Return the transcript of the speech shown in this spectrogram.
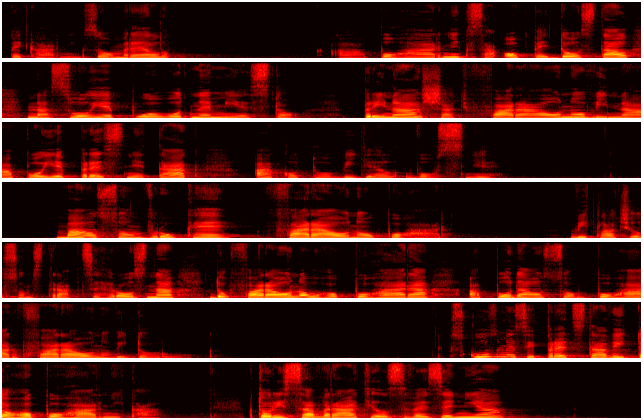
Pekárnik zomrel, a pohárnik sa opäť dostal na svoje pôvodné miesto. Prinášať faraónovi nápoje presne tak, ako to videl vo sne. Mal som v ruke faraónov pohár. Vytlačil som z trapce hrozna do faraónovho pohára a podal som pohár faraónovi do rúk. Skúsme si predstaviť toho pohárnika – ktorý sa vrátil z väzenia,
